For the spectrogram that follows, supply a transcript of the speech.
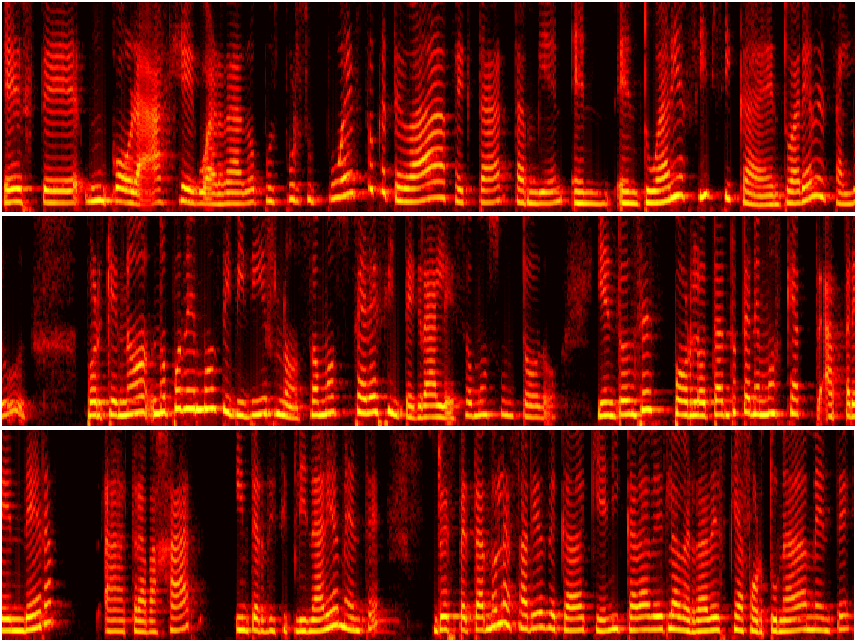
este, un coraje guardado? Pues por supuesto que te va a afectar también en, en tu área física, en tu área de salud, porque no, no podemos dividirnos, somos seres integrales, somos un todo. Y entonces, por lo tanto, tenemos que aprender a, a trabajar interdisciplinariamente respetando las áreas de cada quien y cada vez la verdad es que afortunadamente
